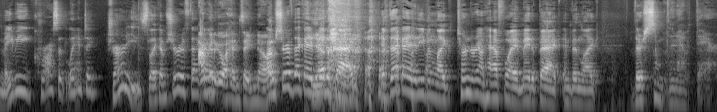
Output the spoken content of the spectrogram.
maybe cross Atlantic journeys. Like I'm sure if that guy, I'm gonna go ahead and say no. I'm sure if that guy had Yeah. made it back, if that guy had even like turned around halfway, made it back, and been like, "There's something out there,"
